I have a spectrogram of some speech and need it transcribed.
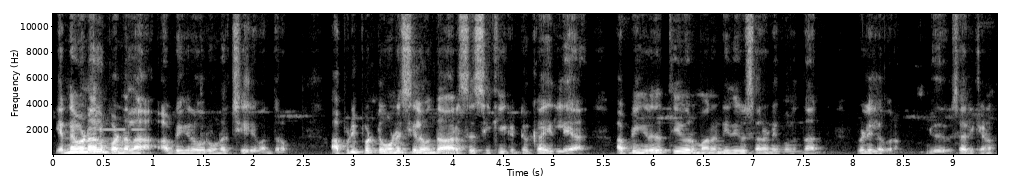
என்ன வேணாலும் பண்ணலாம் அப்படிங்கிற ஒரு உணர்ச்சி வந்துடும் அப்படிப்பட்ட உணர்ச்சியில வந்து அரசு சிக்கிக்கிட்டு இருக்கா இல்லையா அப்படிங்கிறது தீவிரமான நீதி விசாரணை மூலம் தான் வெளியில வரும். இது விசாரிக்கணும்.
